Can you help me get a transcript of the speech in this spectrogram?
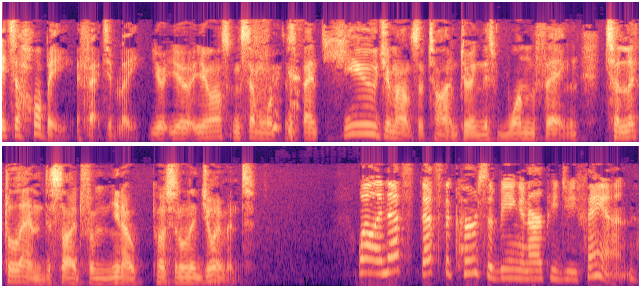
it's a hobby effectively. You're you're, you're asking someone to spend huge amounts of time doing this one thing to little end aside from you know personal enjoyment. Well, and that's that's the curse of being an RPG fan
